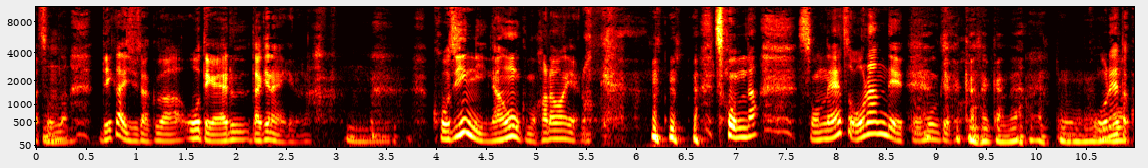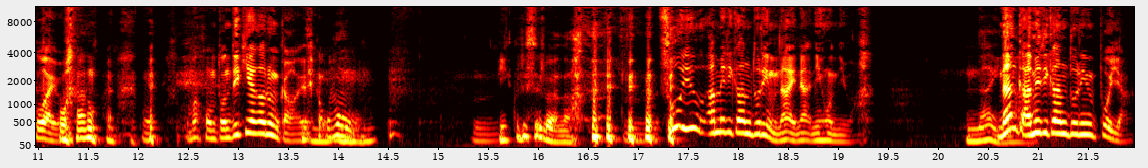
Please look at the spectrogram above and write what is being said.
あ、そんな、でかい受託は大手がやるだけなんやけどな。うん個人に何億も払わんやろ。そんな、そんなやつおらんでって思うけどな。かなかな。うん俺やったら怖いわおらんわうんお前本当に出来上がるんか？思うもん、んうんびっくりするわな。うんそういうアメリカンドリームないな、日本には。ないなんかアメリカンドリームっぽいやん。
